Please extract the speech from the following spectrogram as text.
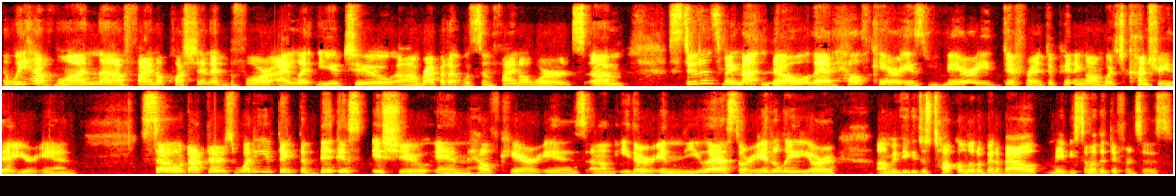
and we have one uh, final question before I let you to uh, wrap it up with some final words. Um, students may not know that healthcare is very different depending on which country that you're in. So, doctors, what do you think the biggest issue in healthcare is, um, either in the US or Italy, or um, if you could just talk a little bit about maybe some of the differences?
